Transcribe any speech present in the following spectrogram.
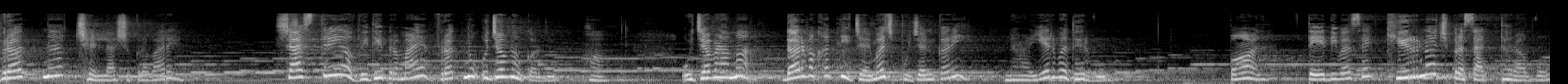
વ્રતના છેલ્લા શુક્રવારે શાસ્ત્રીય વિધિ પ્રમાણે વ્રતનું ઉજવણું કરવું. હા. ઉજવણામાં દર વખતની જેમ જ પૂજન કરી નાળિયેર વધેરવું. પણ તે દિવસે ખીરનો જ પ્રસાદ ધરાવવો.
